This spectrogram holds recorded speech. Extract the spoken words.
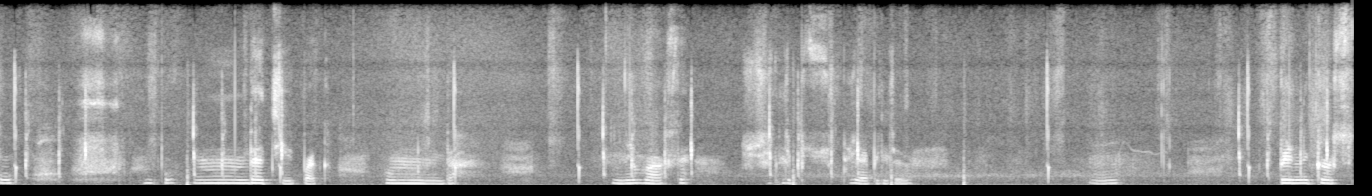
Bu, bu bunda değil bak. Bunda. Ne varsa bir süpürebilirim. Beni göz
